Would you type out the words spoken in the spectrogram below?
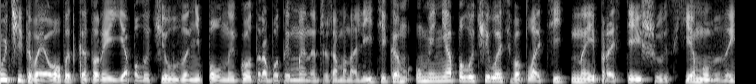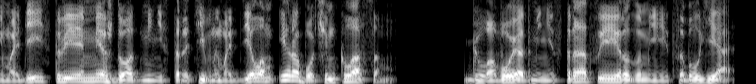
Учитывая опыт, который я получил за неполный год работы менеджером-аналитиком, у меня получилось воплотить наипростейшую схему взаимодействия между административным отделом и рабочим классом. Главой администрации, разумеется, был я.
